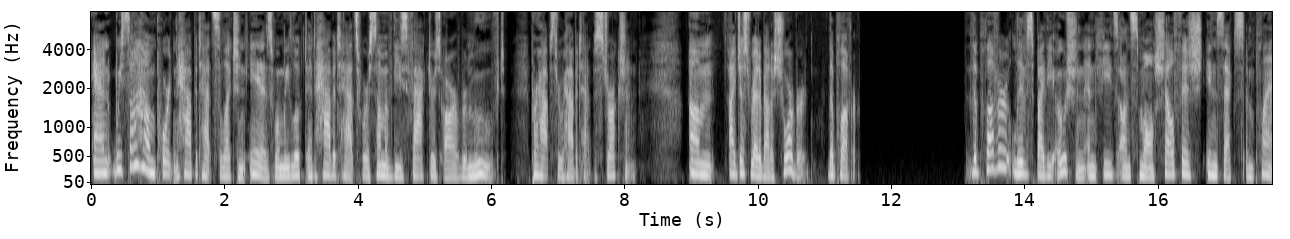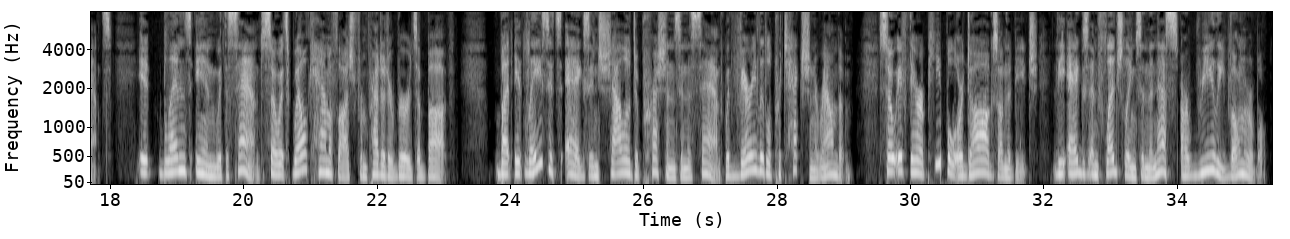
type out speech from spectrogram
And we saw how important habitat selection is when we looked at habitats where some of these factors are removed, perhaps through habitat destruction. Um, I just read about a shorebird, the plover. The plover lives by the ocean and feeds on small shellfish, insects, and plants. It blends in with the sand, so it's well camouflaged from predator birds above but it lays its eggs in shallow depressions in the sand with very little protection around them. So if there are people or dogs on the beach, the eggs and fledglings in the nests are really vulnerable.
